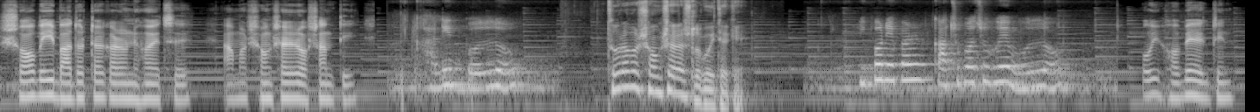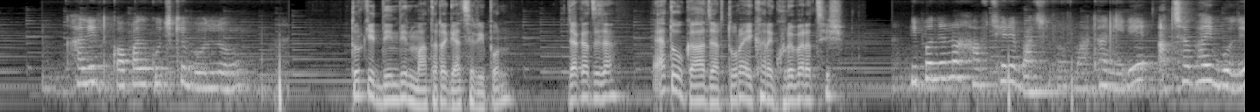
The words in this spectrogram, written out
সব এই বাদরটার কারণে হয়েছে। আমার সংসারের অশান্তি। খালিদ বলল তোর আবার সংসার আসলো কই থেকে? রিপন এবার কাচুপাচু হয়ে বলল ওই হবে একদিন। খালিদ কপাল কুচকে বলল তোর কি দিন দিন মাথাটা গেছে রিপন? যা কাছে যা। এত কাজ আর তোরা এখানে ঘুরে বেড়াচ্ছিস? রিপন যেন হাফ ছেড়ে বাঁচল মাথা নেড়ে আচ্ছা ভাই বলে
